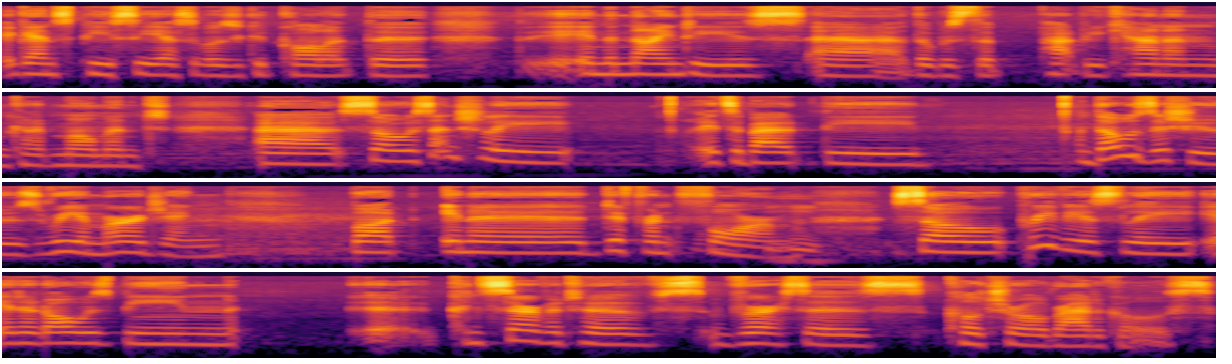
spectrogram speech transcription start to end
against PC, I suppose you could call it. The in the '90s, uh, there was the Pat Buchanan kind of moment. Uh, so essentially, it's about the those issues re-emerging, but in a different form. Mm-hmm. So previously, it had always been uh, conservatives versus cultural radicals.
